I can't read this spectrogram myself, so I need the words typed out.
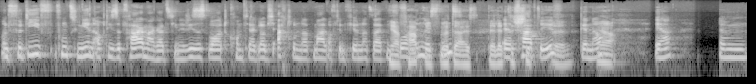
Und für die funktionieren auch diese Pfarrmagazine. Dieses Wort kommt ja, glaube ich, 800 Mal auf den 400 Seiten ja, vor. Fahrbrief mindestens. wird da als der letzte äh, Fahrbrief, Shit, äh, genau. Ja. ja. Ähm,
